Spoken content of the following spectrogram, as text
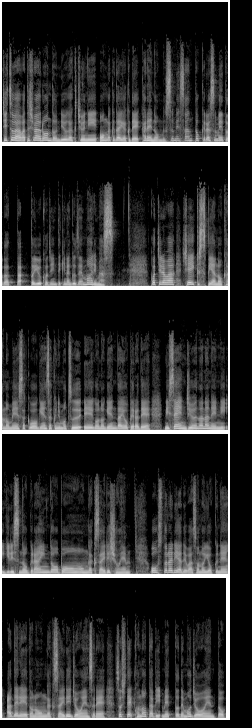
実は私はロンドン留学中に音楽大学で彼の娘さんとクラスメートだったという個人的な偶然もあります。こちらはシェイクスピアのかの名作を原作に持つ英語の現代オペラで2017年にイギリスのグラインドボーン音楽祭で初演。オーストラリアではその翌年アデレードの音楽祭で上演され、そしてこの度メットでも上演と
